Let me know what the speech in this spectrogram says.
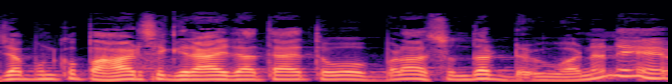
जब उनको पहाड़ से गिराया जाता है तो वो बड़ा सुंदर वर्णन है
